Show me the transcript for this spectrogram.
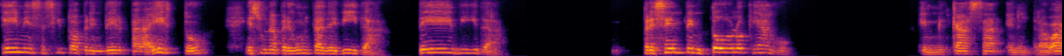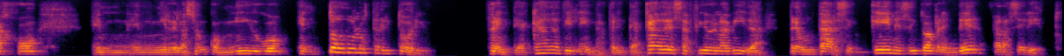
¿qué necesito aprender para esto? es una pregunta de vida, de vida, presente en todo lo que hago en mi casa, en el trabajo, en, mi relación conmigo, en todos los territorios, frente a cada dilema, frente a cada desafío de la vida, preguntarse, ¿qué necesito aprender para hacer esto?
